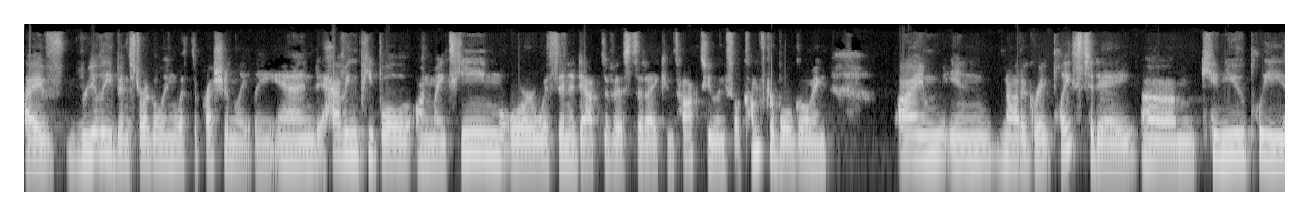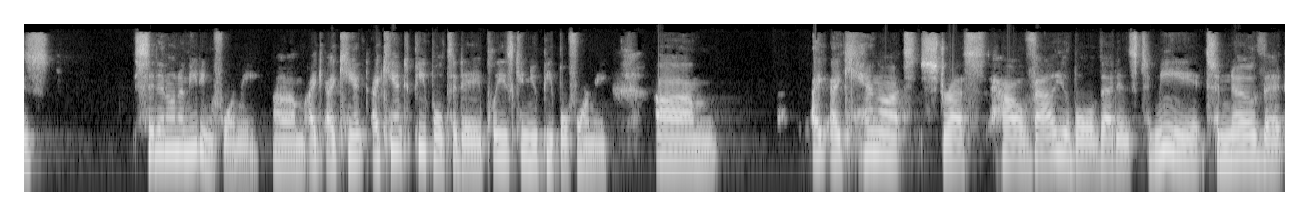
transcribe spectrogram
I've really been struggling with depression lately, and having people on my team or within Adaptavist that I can talk to and feel comfortable going, I'm in not a great place today. Um, can you please sit in on a meeting for me? Um, I, I, can't. I can't people today. Please, can you people for me? Um, I, I cannot stress how valuable that is to me to know that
